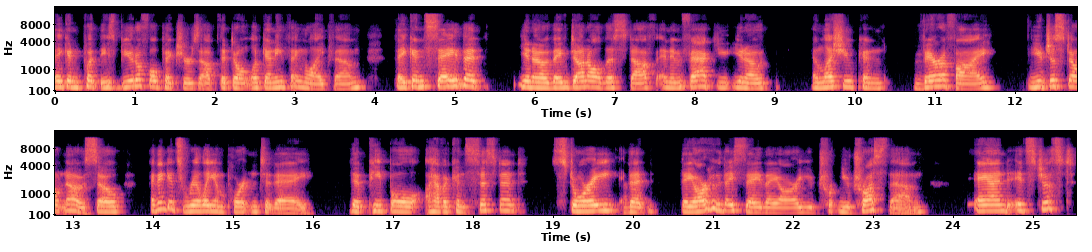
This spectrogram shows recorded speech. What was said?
they can put these beautiful pictures up that don't look anything like them. They can say that, you know, they've done all this stuff. And in fact, you, you know, unless you can verify you just don't know. So I think it's really important today that people have a consistent story that they are who they say they are. You tr- you trust them, and it's just,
